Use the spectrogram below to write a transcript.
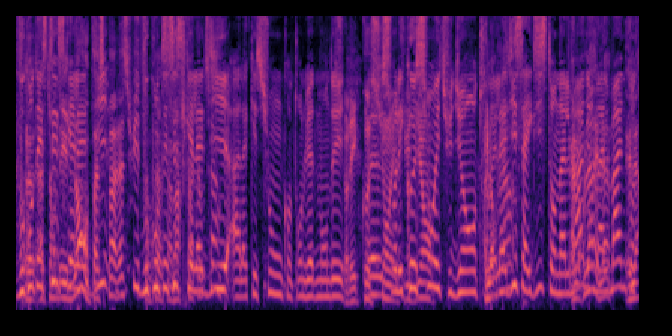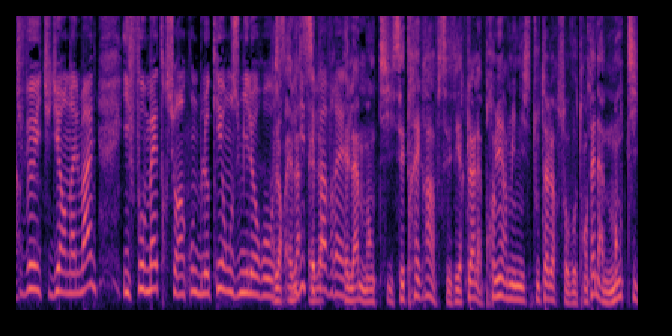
Vous contestez euh, ce qu'elle a dit. on passe pas à la suite. Vous contestez ce qu'elle a dit à la question quand on lui a demandé sur les cautions, euh, sur les cautions étudiantes. elle a dit ça existe en Allemagne. en Allemagne, quand tu veux étudier en Allemagne, il faut mettre sur un compte bloqué 11 000 euros. Alors, vous dites c'est pas vrai. Elle a menti. C'est très grave. C'est-à-dire que là, la première ministre tout à l'heure sur votre antenne a menti.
